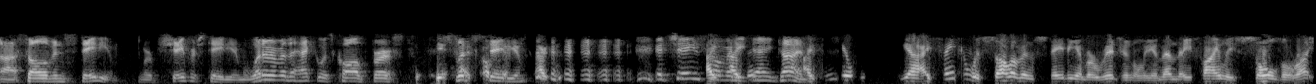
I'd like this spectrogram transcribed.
uh, Sullivan Stadium or Schaefer Stadium or whatever the heck it was called first. Slip Stadium. it changed so I- I many think- dang times. I think it, yeah, I think it was Sullivan Stadium originally, and then they finally sold the rights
